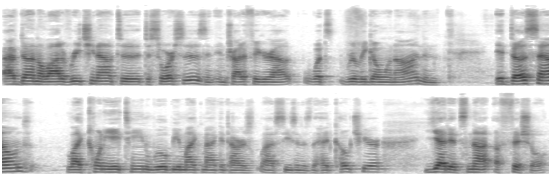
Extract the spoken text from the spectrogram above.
I've done a lot of reaching out to, to sources and, and try to figure out what's really going on. And it does sound like 2018 will be Mike MacIntyre's last season as the head coach here, yet it's not official.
